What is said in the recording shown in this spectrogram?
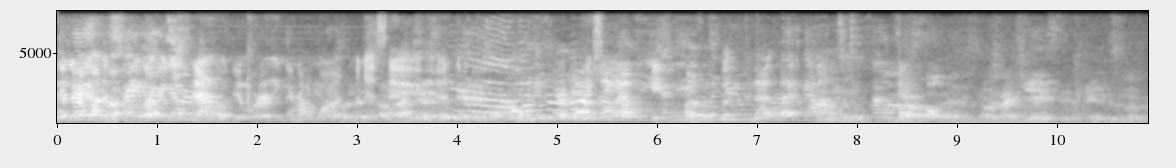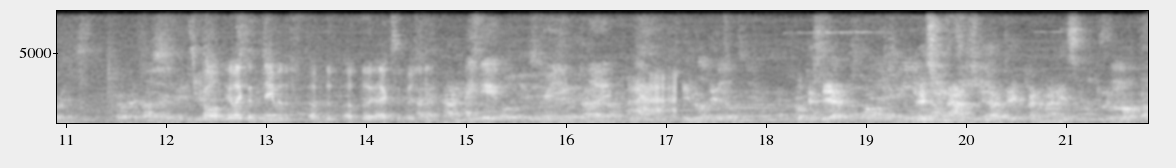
They're gonna want to see like that of your work, and they're gonna want an essay, and they're It's called, you like the name of the, of the, of the exhibition? I do. Green Light. Y lo que, lo que sea. No es una ciudad que permanece en Europa.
